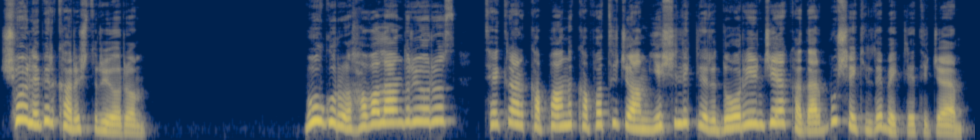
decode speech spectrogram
Şöyle bir karıştırıyorum. Bulguru havalandırıyoruz. Tekrar kapağını kapatacağım. Yeşillikleri doğrayıncaya kadar bu şekilde bekleteceğim.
